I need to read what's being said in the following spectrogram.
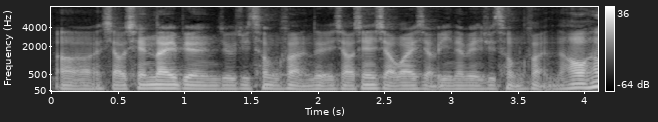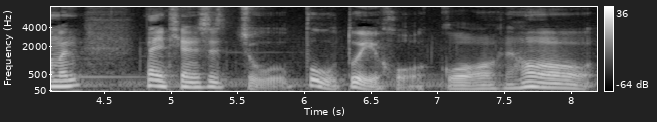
呃，小千那一边就去蹭饭，对，小千、小歪、小一那边去蹭饭。然后他们那一天是煮部队火锅，然后，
